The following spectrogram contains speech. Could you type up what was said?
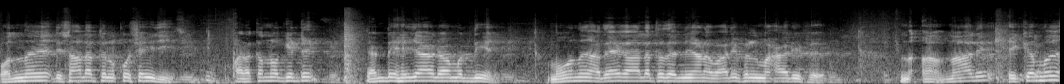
ഒന്ന് റിസാലത്തുൽ കുഷൈരി പഴക്കം നോക്കിയിട്ട്. രണ്ട് ഹിജാലോമുദ്ദീൻ മൂന്ന് അതേ കാലത്ത് തന്നെയാണ് വാരിഫുൽ മഹാരിഫ്. നാല് ഹിക്കമ്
